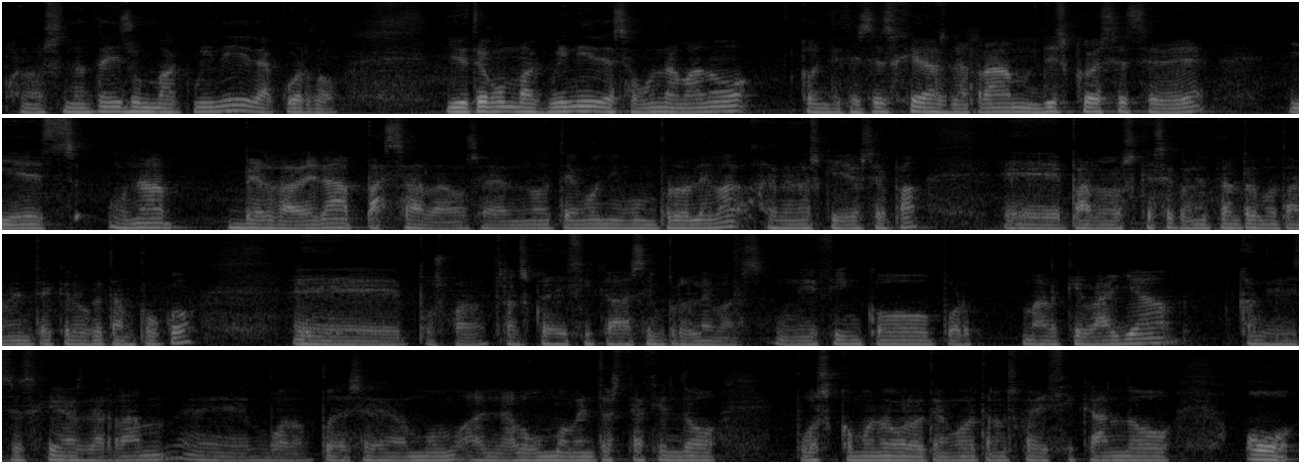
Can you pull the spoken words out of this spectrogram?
bueno, si no tenéis un Mac mini, de acuerdo. Yo tengo un Mac mini de segunda mano con 16 GB de RAM, disco SSD y es una verdadera pasada, o sea, no tengo ningún problema, al menos que yo sepa, eh, para los que se conectan remotamente creo que tampoco, eh, pues bueno, transcodifica sin problemas. Un i5, por mal que vaya, con 16 GB de RAM, eh, bueno, puede ser en algún, momento esté haciendo, pues como no lo tengo transcodificando o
